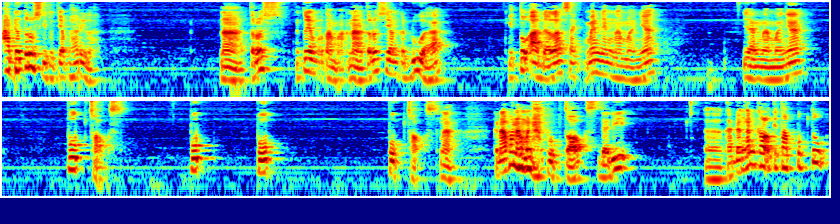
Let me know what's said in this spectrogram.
ada terus gitu tiap hari lah. Nah, terus itu yang pertama. Nah, terus yang kedua itu adalah segmen yang namanya yang namanya poop talks. Poop poop poop talks. Nah, kenapa namanya poop talks? Jadi eh, kadang kan kalau kita poop tuh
